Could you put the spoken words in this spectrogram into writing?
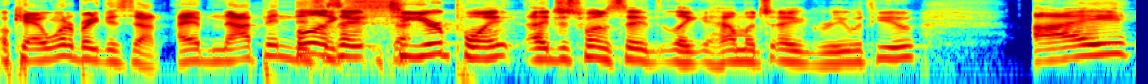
okay. I want to break this down. I have not been this. On a to your point, I just want to say like how much I agree with you. I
